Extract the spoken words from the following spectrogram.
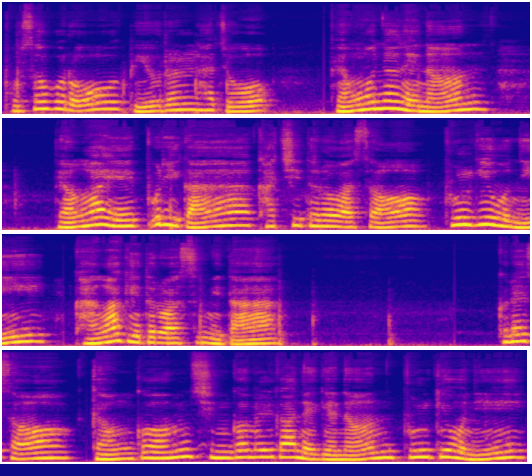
보석으로 비유를 하죠. 병원년에는 병화의 뿌리가 같이 들어와서 불기운이 강하게 들어왔습니다. 그래서 경금, 신금 일간에게는 불기운이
